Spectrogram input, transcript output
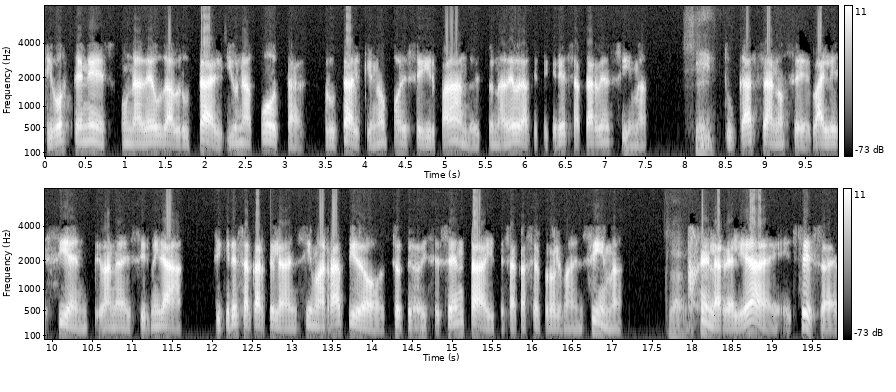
si vos tenés una deuda brutal y una cuota brutal que no podés seguir pagando, es una deuda que te querés sacar de encima, y tu casa, no sé, vale 100, te van a decir, mira, si querés sacártela de encima rápido, yo te doy 60 y te sacas el problema de encima. Claro. la realidad es esa.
